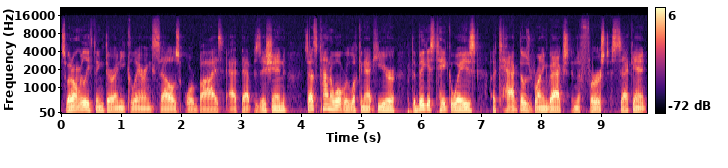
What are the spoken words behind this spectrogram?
So I don't really think there are any glaring sells or buys at that position. So that's kind of what we're looking at here. The biggest takeaways attack those running backs in the first, second,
